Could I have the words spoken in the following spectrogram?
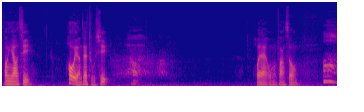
放腰气，后仰再吐气。回来我们放松，哦，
